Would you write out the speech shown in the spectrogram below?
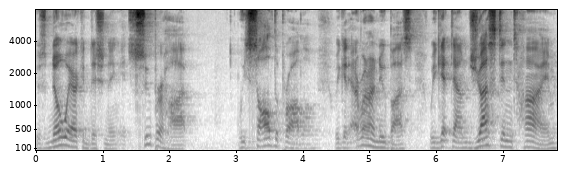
There's no air conditioning. It's super hot. We solve the problem. We get everyone on a new bus. We get down just in time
